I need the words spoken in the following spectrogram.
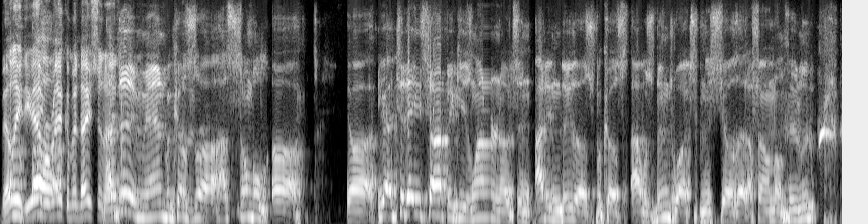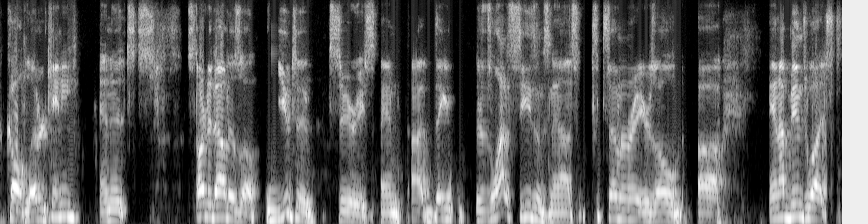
Billy, do you have a Uh, recommendation? I do, man, because uh, I stumbled. Uh, uh, yeah, today's topic is liner notes, and I didn't do those because I was binge watching this show that I found on Hulu called Letterkenny, and it's started out as a YouTube series, and uh, they there's a lot of seasons now. It's seven or eight years old, uh, and I binge watched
